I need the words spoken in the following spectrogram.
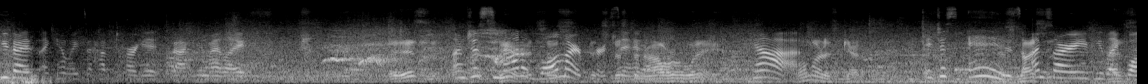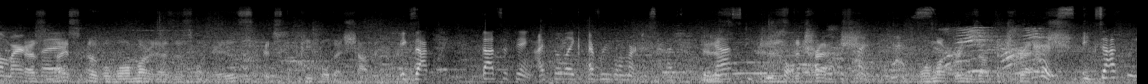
You guys, I can't wait to have Target back in my life. It is. I'm just here. not a It's Walmart just, person. It's just an hour away. Yeah, Walmart is ghetto. it just is. Nice- I'm sorry if you like as, Walmart, As but nice of a Walmart as this one is, it's the people that shop it. exactly. That's the thing. I feel like every Walmart just has It is- nasty it is people the trash. time. Yes. Walmart brings out the trash. Yes, exactly.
